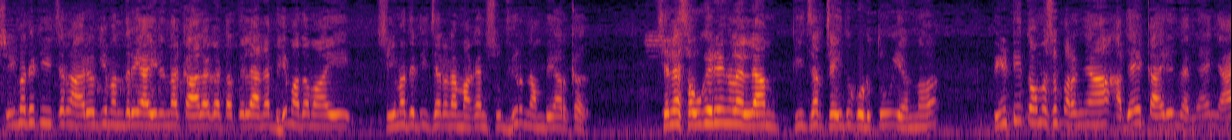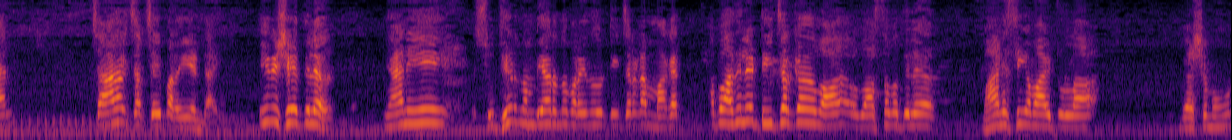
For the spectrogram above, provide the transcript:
Sreemathi teacher ആരോഗ്യമന്ത്രിയായിരുന്ന കാലഘട്ടത്തിൽ അനഭിമതമായി ശ്രീമതി ടീച്ചറുടെ മകൻ സുധീർ നമ്പ്യാർക്ക് ചില സൗകര്യങ്ങളെല്ലാം ടീച്ചർ ചെയ്തു കൊടുത്തു എന്ന് പി ടി തോമസ് പറഞ്ഞ അതേ കാര്യം തന്നെ ഞാൻ ചാനൽ ചർച്ചയിൽ പറയുകയുണ്ടായി. ഈ വിഷയത്തിൽ ഞാൻ ഈ സുധീർ നമ്പ്യാർ എന്ന് പറയുന്നത് ടീച്ചറുടെ മകൻ. അപ്പോൾ അതിൽ ടീച്ചർക്ക് വാസ്തവത്തിൽ മാനസികമായിട്ടുള്ള വിഷമവും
